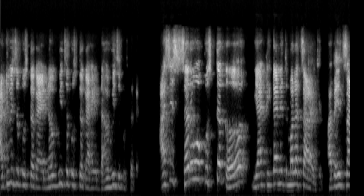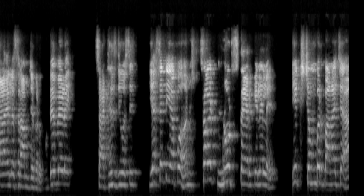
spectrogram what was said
आठवीचं पुस्तक आहे नववीचं पुस्तक आहे दहावीचं पुस्तक आहे. अशी सर्व पुस्तकं या ठिकाणी तुम्हाला चाळायचे आता हे चाळायला सर आमच्याकडे कुठे वेळ आहे? साठच दिवस आहेत. यासाठी आपण शॉर्ट नोट्स तयार केलेले आहेत. एक शंभर पानाच्या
